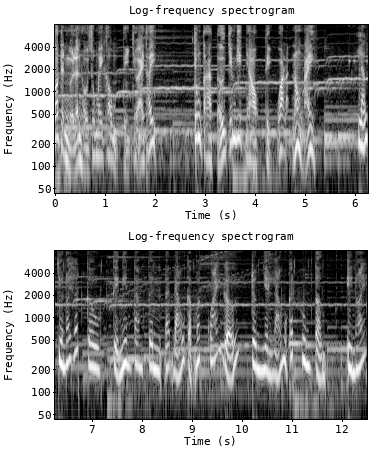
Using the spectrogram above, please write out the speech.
Có trên người lên hồi sung hay không Thì chưa ai thấy. Chúng ta tự chém giết nhau Thì quá là nóng nảy. Lão chưa nói hết câu thì nghiêm tam tinh đã đảo cặp mắt quái gở trừng nhìn lão một cách hung tợn. Y nói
